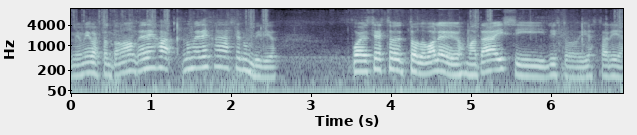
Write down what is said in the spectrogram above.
Mi amigo es tonto, no me deja, no me deja hacer un vídeo Pues esto es todo, ¿vale? Os matáis y listo, ya estaría.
